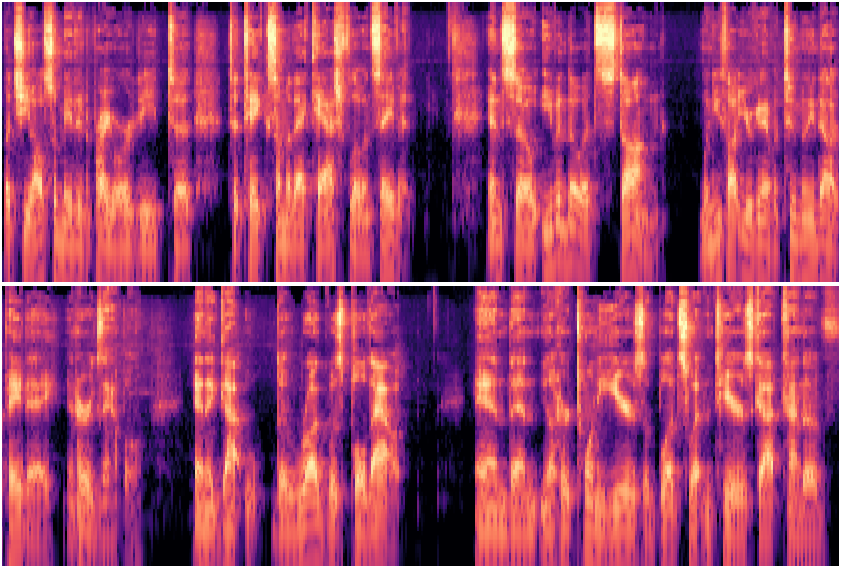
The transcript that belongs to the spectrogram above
but she also made it a priority to to take some of that cash flow and save it. And so even though it stung when you thought you were going to have a 2 million dollar payday in her example, and it got the rug was pulled out. And then you know her 20 years of blood sweat and tears got kind of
